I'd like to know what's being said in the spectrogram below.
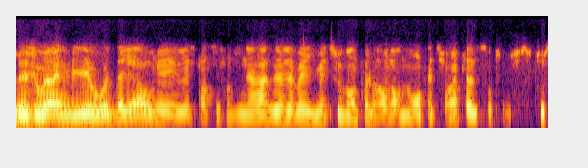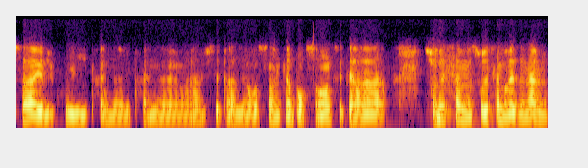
les joueurs NBA ou autres d'ailleurs, ou les sportifs en général, euh, ils mettent souvent un peu leur, leur nom en fait sur un club, sur tout, tout, ça, et du coup ils prennent, ils prennent, euh, voilà, je sais pas, 0,5, 1%, etc. sur des sommes, sur des sommes raisonnables.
